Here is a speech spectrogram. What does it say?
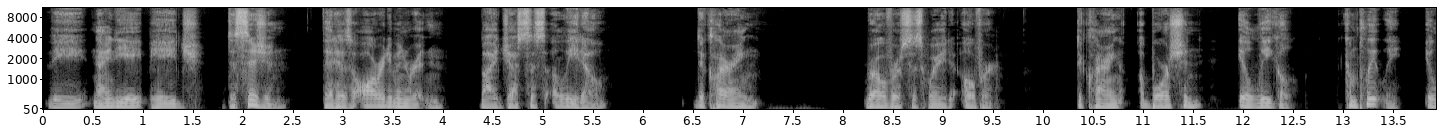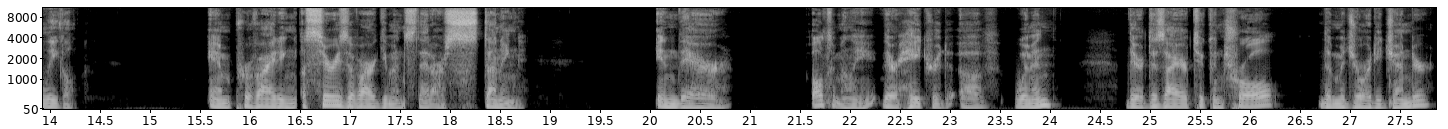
the 98 page decision that has already been written by Justice Alito declaring Roe versus Wade over, declaring abortion illegal, completely illegal and providing a series of arguments that are stunning in their ultimately their hatred of women, their desire to control the majority gender,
